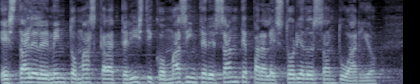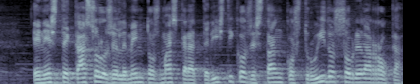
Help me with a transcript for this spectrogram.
está el elemento más característico, más interesante para la historia del santuario. En este caso, los elementos más característicos están construidos sobre la roca.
